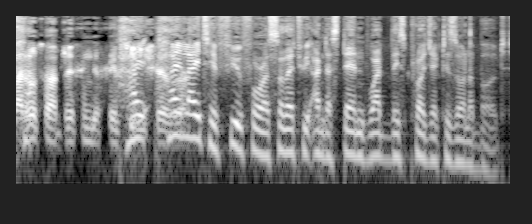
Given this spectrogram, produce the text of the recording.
but also addressing the safety Hi- issue. Highlight well. a few for us so that we understand what this project is all about.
